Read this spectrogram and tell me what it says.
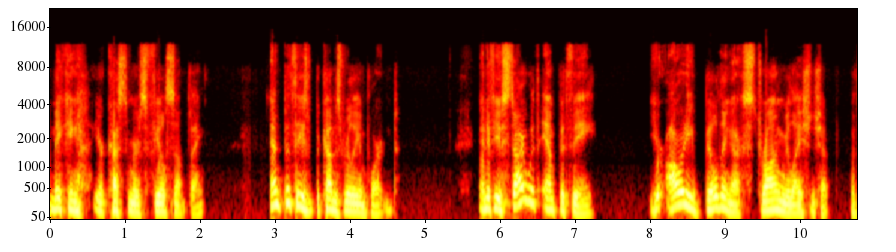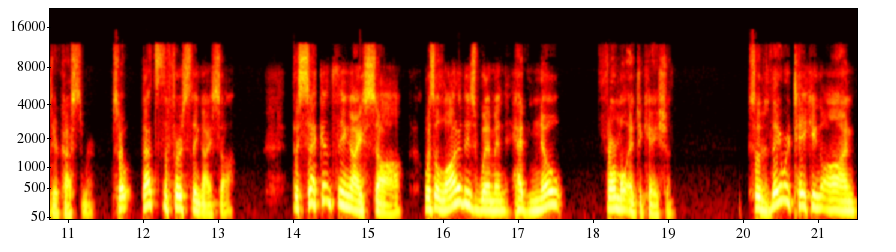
making your customers feel something, empathy becomes really important. And if you start with empathy, you're already building a strong relationship with your customer. So that's the first thing I saw. The second thing I saw was a lot of these women had no formal education. So mm. they were taking on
